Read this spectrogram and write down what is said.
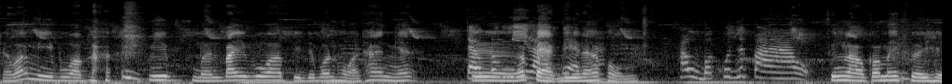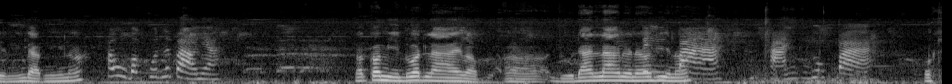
แต่ว่ามีบัว มีเหมือนใบบัวปิดอยู่บนหัวท่านเงี้ยแต่เอก็อมีก็หลายแปลกดีแบบนะครับผม พระอุปคุตหรือเปล่าซึ่งเราก็ไม่เคยเห็นแบบนี้เนาะพระอุปคุตหรือเปล่าเนี่ย แล้วก็มีลวดลายแบบเอ่ออยู่ด้านล่างด้วยนะเป็นพี่เนาะ ป่าฐานลูกป่า โอเค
